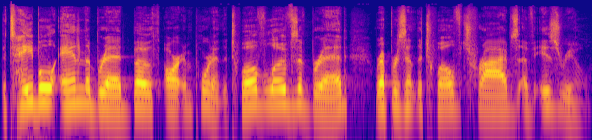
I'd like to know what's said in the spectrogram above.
The table and the bread both are important. The 12 loaves of bread represent the 12 tribes of Israel.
